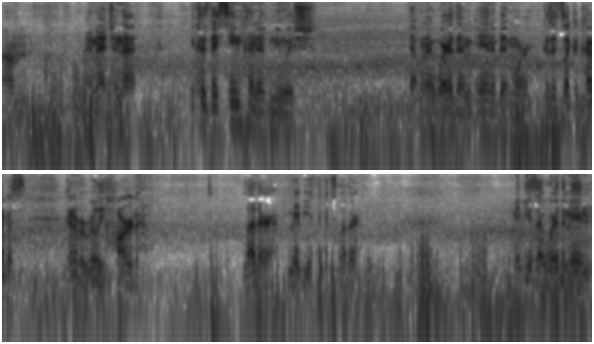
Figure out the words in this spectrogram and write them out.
Um, I imagine that because they seem kind of newish, that when I wear them in a bit more, because it's like a kind of a kind of a really hard leather. Maybe I think it's leather. Maybe as I wear them in,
